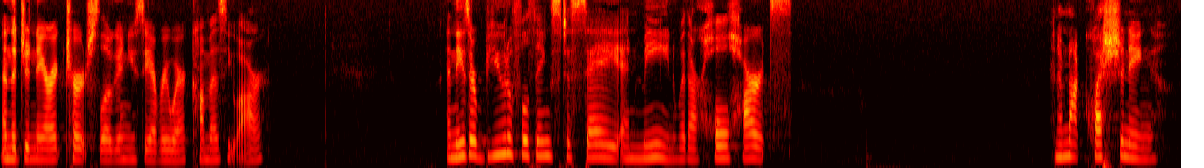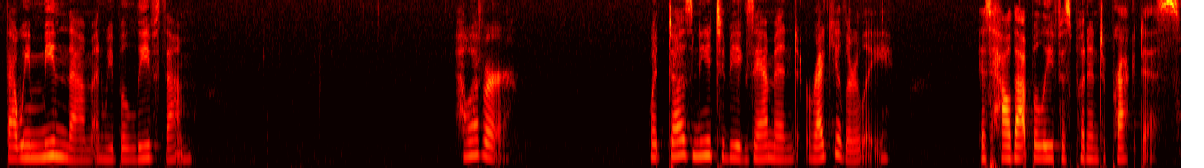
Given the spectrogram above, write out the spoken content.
and the generic church slogan you see everywhere, Come as you are. And these are beautiful things to say and mean with our whole hearts. And I'm not questioning that we mean them and we believe them. However, what does need to be examined regularly is how that belief is put into practice.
